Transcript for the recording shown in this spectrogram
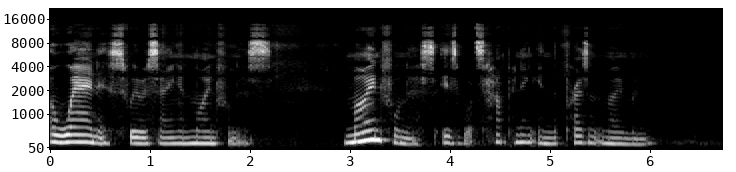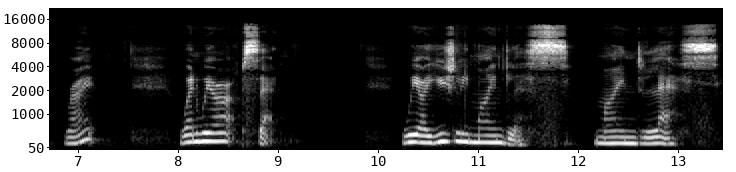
awareness, we were saying, and mindfulness. Mindfulness is what's happening in the present moment, right? When we are upset, we are usually mindless, mindless.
